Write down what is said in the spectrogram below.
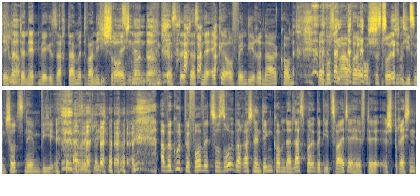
Ja gut, dann hätten wir gesagt, damit war nicht Die zu rechnen. Da dass, dass eine Ecke auf Wendy Renard kommt. Da muss man einfach auch das deutsche Team in Schutz nehmen, wie. Ja, wirklich. Aber gut, bevor wir zu so überraschenden Dingen kommen, dann lass mal über die zweite Hälfte sprechen.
